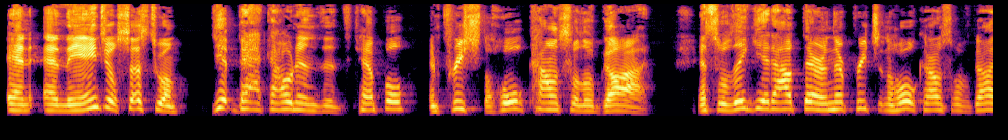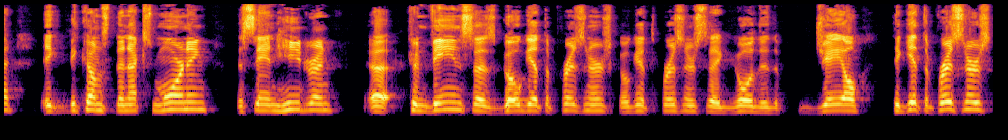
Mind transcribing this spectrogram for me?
And, and the angel says to him, get back out into the temple and preach the whole counsel of God. And so they get out there and they're preaching the whole counsel of God. It becomes the next morning. The Sanhedrin uh, convenes, says, Go get the prisoners, go get the prisoners. They go to the jail to get the prisoners.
